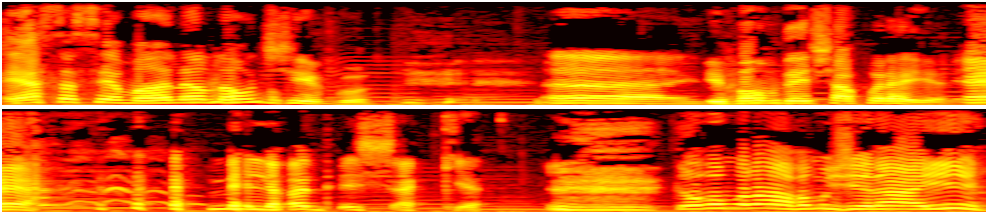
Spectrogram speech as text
essa semana eu não digo. Ai, E vamos deixar por aí. é, melhor deixar quieto. Então vamos lá, vamos girar aí.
